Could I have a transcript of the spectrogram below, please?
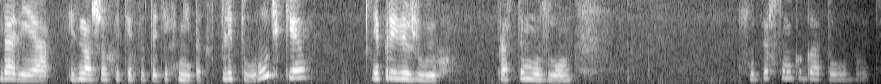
Далее из наших этих вот этих ниток сплету ручки и привяжу их простым узлом. Супер сумка готова будет.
